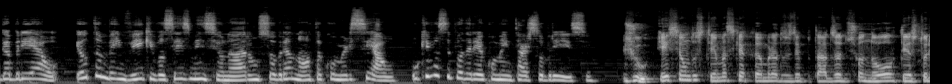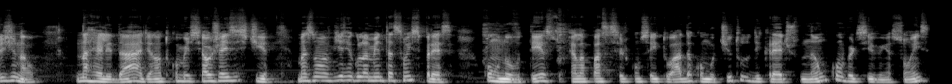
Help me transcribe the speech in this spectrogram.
Gabriel, eu também vi que vocês mencionaram sobre a nota comercial. O que você poderia comentar sobre isso? Ju, esse é um dos temas que a Câmara dos Deputados adicionou ao texto original. Na realidade, a nota comercial já existia, mas não havia regulamentação expressa. Com o novo texto, ela passa a ser conceituada como título de crédito não conversível em ações,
